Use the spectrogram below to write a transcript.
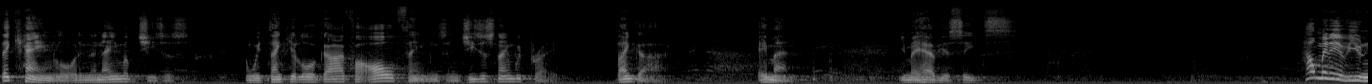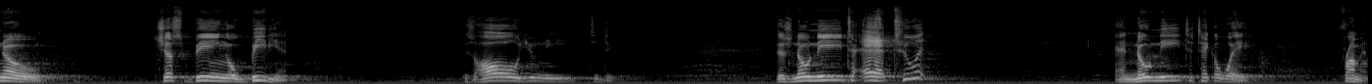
they came, Lord, in the name of Jesus. And we thank you, Lord God, for all things. In Jesus' name we pray. Thank God. Thank God. Amen. Amen. You may have your seats. How many of you know just being obedient is all you need to do? There's no need to add to it and no need to take away from it.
